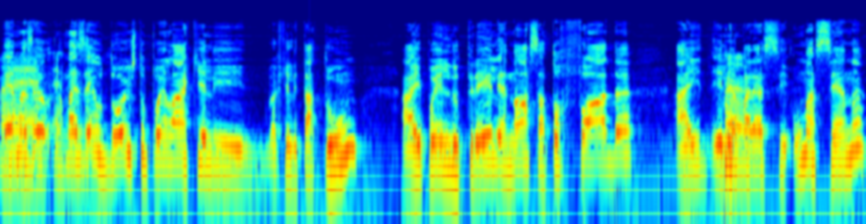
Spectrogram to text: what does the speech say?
É, mas, É, eu, é mas aí o 2 tu põe lá aquele, aquele tatum, aí põe ele no trailer, nossa, ator foda, aí ele Hum. aparece uma cena,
